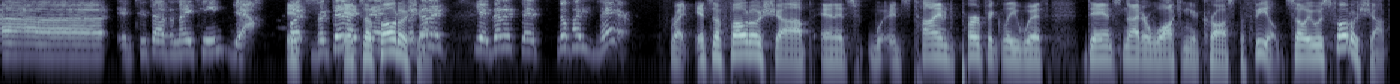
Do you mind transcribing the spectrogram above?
uh, in 2019, yeah. But, It's- but then it's I a said, Photoshop. But then I, yeah, then I said nobody's there. Right. It's a Photoshop and it's it's timed perfectly with Dan Snyder walking across the field. So it was Photoshopped.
